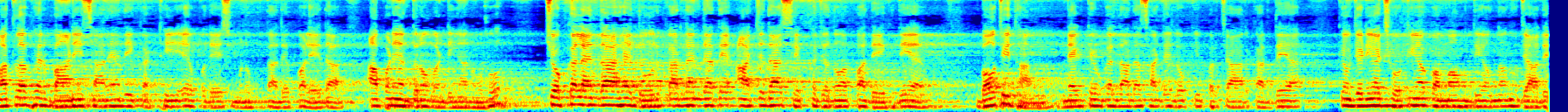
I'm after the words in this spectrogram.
ਮਤਲਬ ਫਿਰ ਬਾਣੀ ਸਾਰਿਆਂ ਦੀ ਇਕੱਠੀ, ਇਹ ਉਪਦੇਸ਼ ਮਨੁੱਖਤਾ ਦੇ ਭਲੇ ਦਾ, ਆਪਣੇ ਅੰਦਰੋਂ ਵੰਡੀਆਂ ਨੂੰ ਉਹ ਚੁੱਕ ਲੈਂਦਾ ਹੈ, ਦੂਰ ਕਰ ਲੈਂਦਾ ਤੇ ਅੱਜ ਦਾ ਸਿੱਖ ਜਦੋਂ ਆਪਾਂ ਦੇਖਦੇ ਆ, ਬਹੁਤੀ ਥਾਂ ਨੈਗੇਟਿਵ ਗੱਲਾਂ ਦਾ ਸਾਡੇ ਲੋਕੀ ਪ੍ਰਚਾਰ ਕਰਦੇ ਆ, ਕਿਉਂ ਜਿਹੜੀਆਂ ਛੋਟੀਆਂ ਕੌਮਾਂ ਹੁੰਦੀਆਂ, ਉਹਨਾਂ ਨੂੰ ਜ਼ਿਆਦਾ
